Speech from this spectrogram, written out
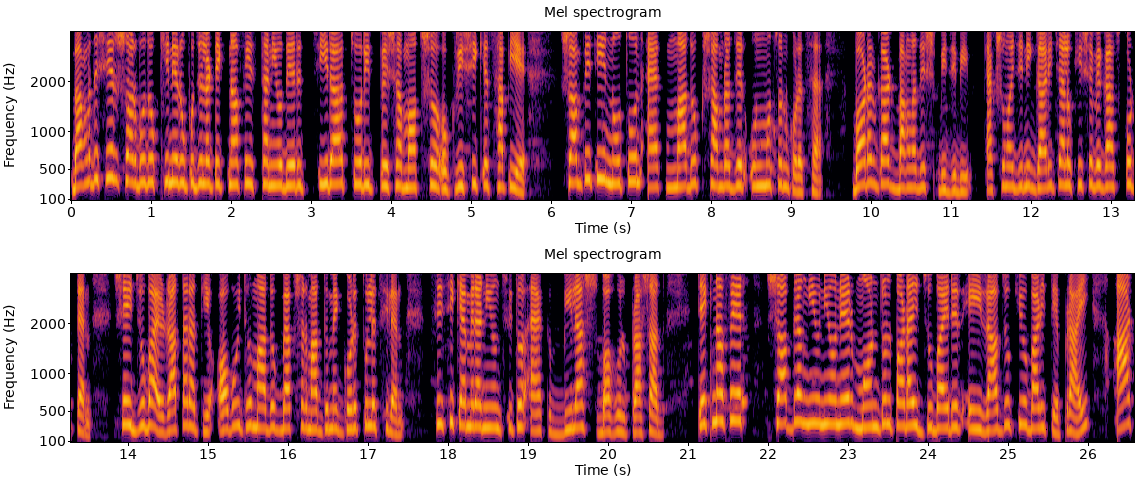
বাংলাদেশের সর্বদক্ষিণের উপজেলা টেকনাফে স্থানীয়দের চিরাচরিত পেশা, মৎস্য ও কৃষিকে ছাপিয়ে সম্প্রতি নতুন এক মাদক সাম্রাজ্যের উন্মোচন করেছে বর্ডার গার্ড বাংলাদেশ বিজিবি। একসময় যিনি গাড়ি চালক হিসেবে কাজ করতেন, সেই জুবাই রাতারাতি অবৈধ মাদক ব্যবসার মাধ্যমে গড়ে তুলেছিলেন সিসি ক্যামেরা নিয়ন্ত্রিত এক বিলাসবহুল প্রাসাদ। টেকনাফের সাবরাং ইউনিয়নের মণ্ডলপাড়ায় জুবাইরের এই রাজকীয় বাড়িতে প্রায় আট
